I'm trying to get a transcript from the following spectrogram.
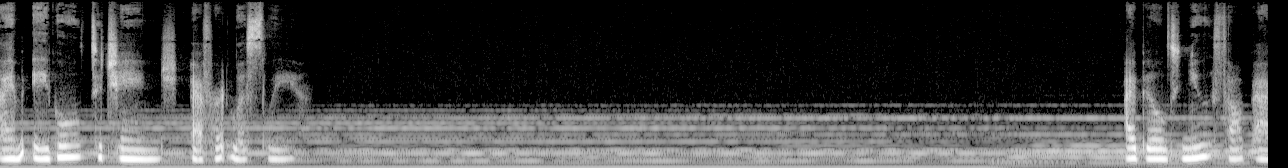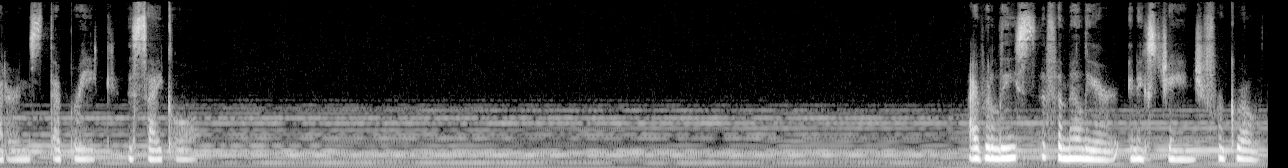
I am able to change effortlessly. I build new thought patterns that break the cycle. I release the familiar in exchange for growth.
